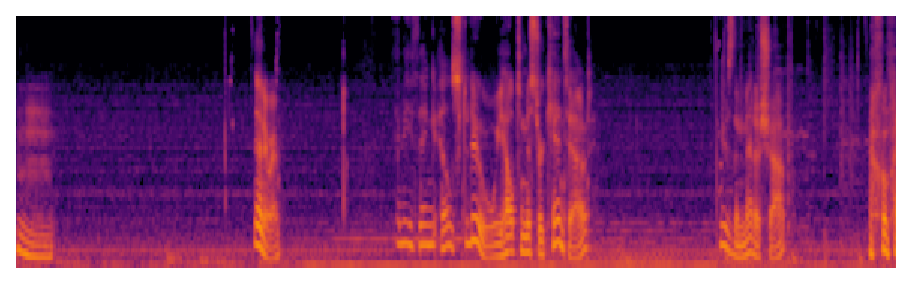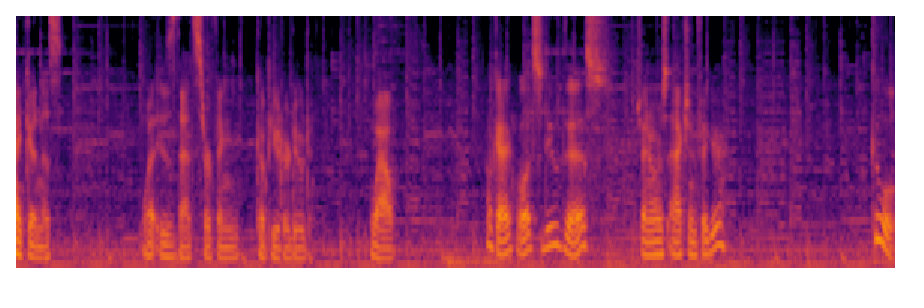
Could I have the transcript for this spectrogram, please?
Hmm. Anyway. Anything else to do? We helped Mr. Kent out. Here's the meta shop. Oh my goodness. What is that surfing computer dude? Wow. Okay, well let's do this. Ginormous action figure. Cool.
